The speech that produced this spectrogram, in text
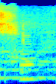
zu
